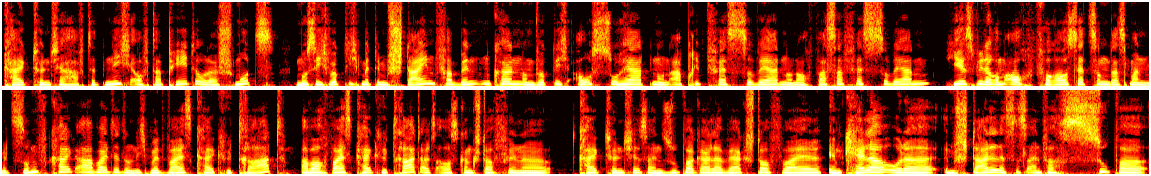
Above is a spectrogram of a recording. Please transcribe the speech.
Kalktünche haftet nicht auf Tapete oder Schmutz, muss sich wirklich mit dem Stein verbinden können, um wirklich auszuhärten und abriebfest zu werden und auch wasserfest zu werden. Hier ist wiederum auch Voraussetzung, dass man mit Sumpfkalk arbeitet und nicht mit Weißkalkhydrat. Aber auch Weißkalkhydrat als Ausgangsstoff für eine Kalktünche ist ein super geiler Werkstoff, weil im Keller oder im Stall ist es einfach super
